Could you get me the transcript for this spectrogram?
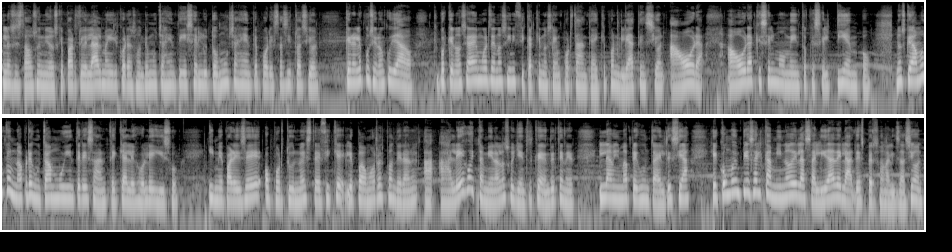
en los Estados Unidos que partió el alma y el corazón de mucha gente y se lutó mucha gente por esta situación, que no le pusieron cuidado, que porque no sea de muerte no significa que no sea importante, hay que ponerle atención ahora, ahora que es el momento, que es el tiempo. Nos quedamos con una pregunta muy interesante que Alejo le hizo y me parece oportuno, Steffi, que le podamos responder a, a, Alejo y también a los oyentes que deben de tener la misma pregunta. Él decía que cómo empieza el camino de la salida de la despersonalización.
